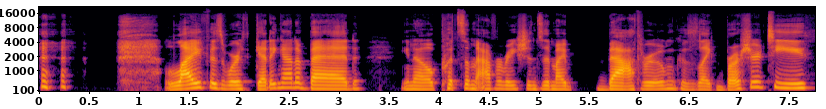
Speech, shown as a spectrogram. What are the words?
life is worth getting out of bed, you know, put some affirmations in my bathroom because, like, brush your teeth.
